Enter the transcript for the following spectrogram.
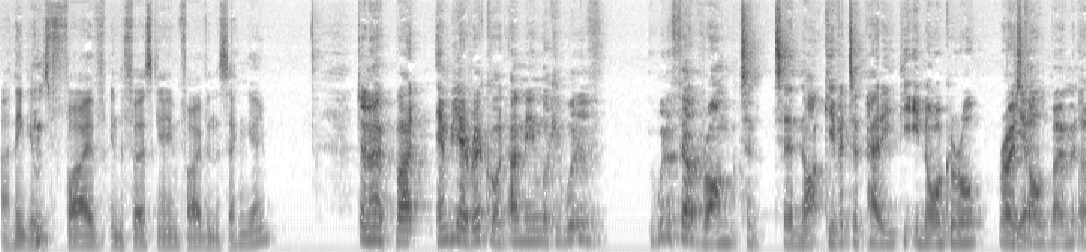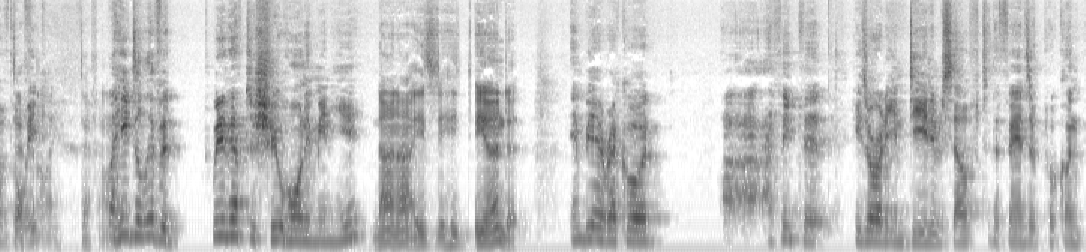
I think it was five in the first game, five in the second game. Don't know, but NBA record. I mean, look, it would have it would have felt wrong to, to not give it to Patty the inaugural Rose Yeah, Gold moment Uh, of the week. definitely, definitely. But he delivered. We didn't have to shoehorn him in here. no, no, he's, he, he earned it. NBA record. I, I think that he's already endeared himself to the fans of Brooklyn.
